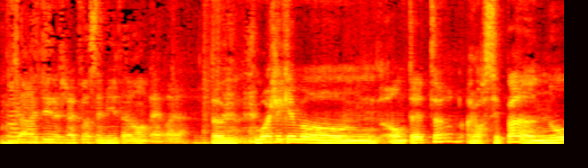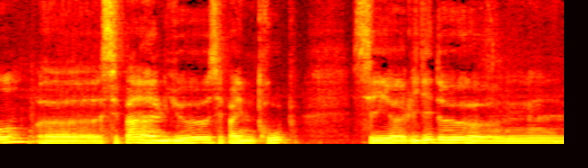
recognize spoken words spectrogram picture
Vous arrêtez à chaque fois 5 minutes avant, ben voilà. Euh, moi j'ai quand même en, en tête, alors c'est pas un nom, euh, c'est pas un lieu, c'est pas une troupe, c'est euh, l'idée de...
